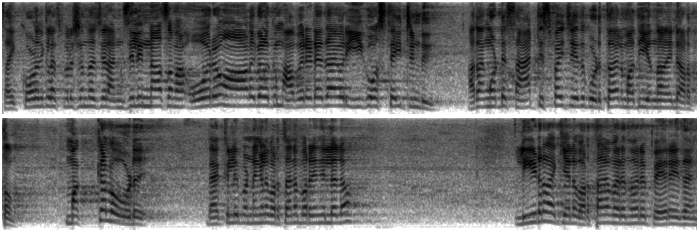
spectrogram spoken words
സൈക്കോളജിക്കൽ എക്സ്പ്ലനേഷൻ എന്താ വെച്ചാൽ അൻസിലിന്നാസം ഓരോ ആളുകൾക്കും അവരുടേതായ ഒരു ഈഗോ സ്റ്റേറ്റ് ഉണ്ട്. അതങ്ങോട്ട് സാറ്റിസ്ഫൈ ചെയ്ത് കൊടുത്താൽ മതി എന്നാണ് അതിന്റെ അർത്ഥം. മക്കളോട് ബാക്കിൽ പെണ്ണുങ്ങൾ വർത്തമാനം പറയുന്നില്ലല്ലോ? ലീഡറാക്കിയാലോ വർത്തമാനം പറയുന്നവർ പേരെഴുതാൻ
